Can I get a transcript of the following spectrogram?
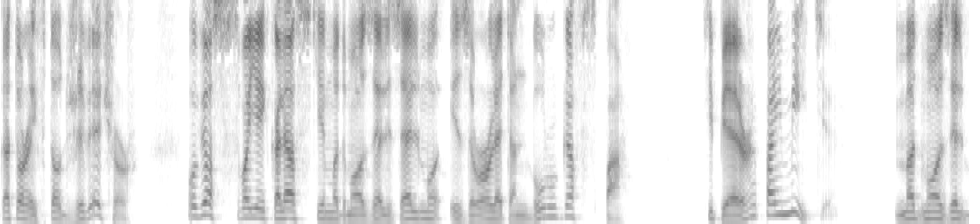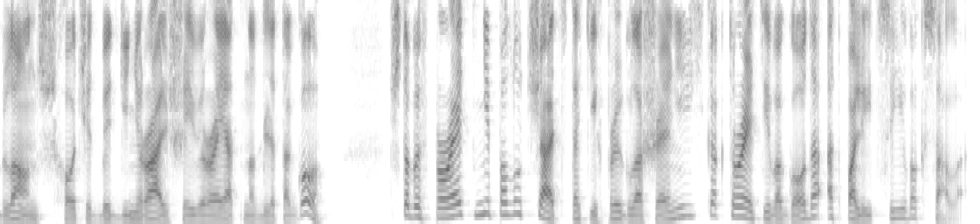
который в тот же вечер увез в своей коляске мадемуазель Зельму из Рулеттенбурга в спа. Теперь поймите, мадемуазель Бланш хочет быть генеральшей, вероятно, для того, чтобы впредь не получать таких приглашений, как третьего года от полиции Воксала.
